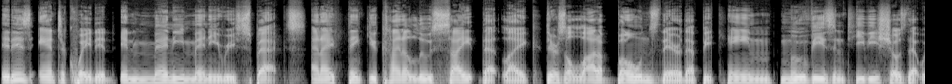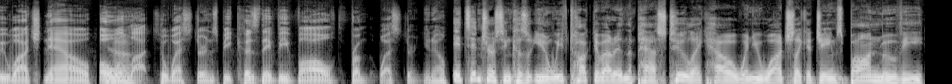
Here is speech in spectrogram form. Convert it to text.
it is antiquated in many many respects. And I think you kind of lose sight that like there's a lot of bones there that became movies and TV shows that we watch now owe Yeah. a lot to westerns because they've evolved from the western, you know? it's interesting because you know we've talked about it in the past too like how when you watch like a james bond movie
